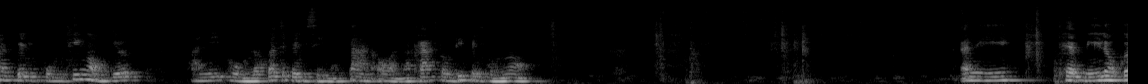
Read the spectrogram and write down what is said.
มันเป็นผมที่งอกเยอะ อันนี้ผมเราก็จะเป็นสีน้ำตาลอ่อนนะคะ ตรงที่เป็นผมงอก อันนี้แถบนี้เราก็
